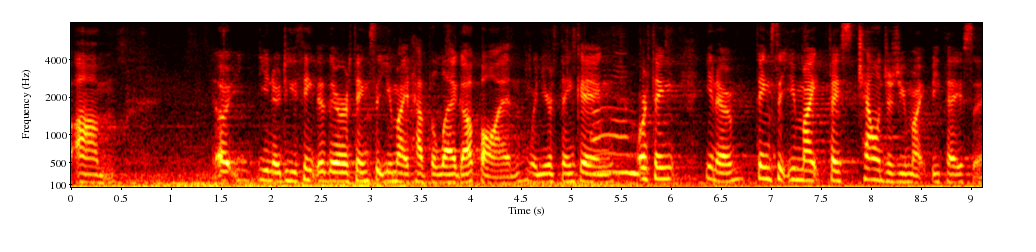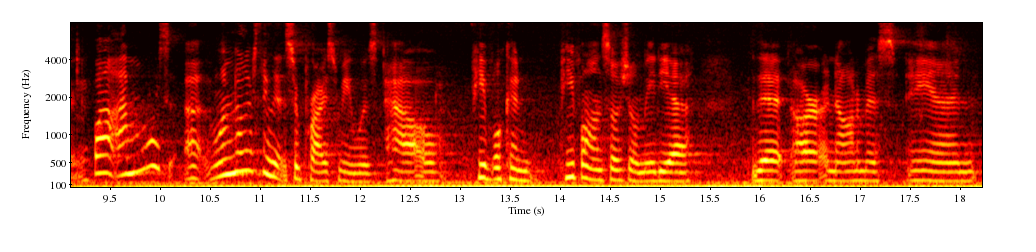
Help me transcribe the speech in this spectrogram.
Um, uh, you know, do you think that there are things that you might have the leg up on when you're thinking, um, or think, you know, things that you might face, challenges you might be facing? Well, I'm always uh, one other thing that surprised me was how people can people on social media that are anonymous and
